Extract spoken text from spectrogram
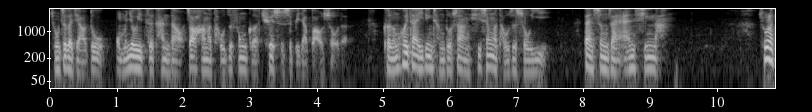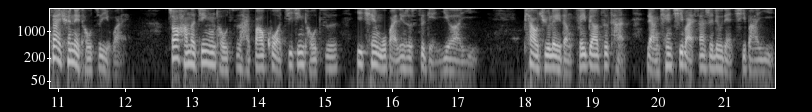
从这个角度，我们又一次看到招行的投资风格确实是比较保守的，可能会在一定程度上牺牲了投资收益，但胜在安心呐。除了债券类投资以外，招行的金融投资还包括基金投资一千五百六十四点一二亿，票据类等非标资产两千七百三十六点七八亿。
